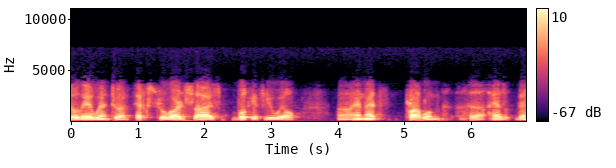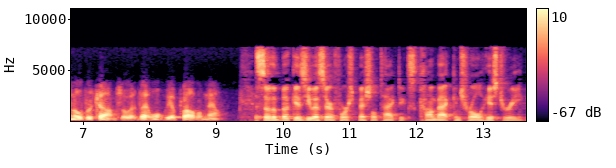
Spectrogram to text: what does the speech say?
so they went to an extra large size book, if you will, uh, and that's problem uh, has been overcome, so that won't be a problem now. So the book is U.S. Air Force Special Tactics Combat Control History.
